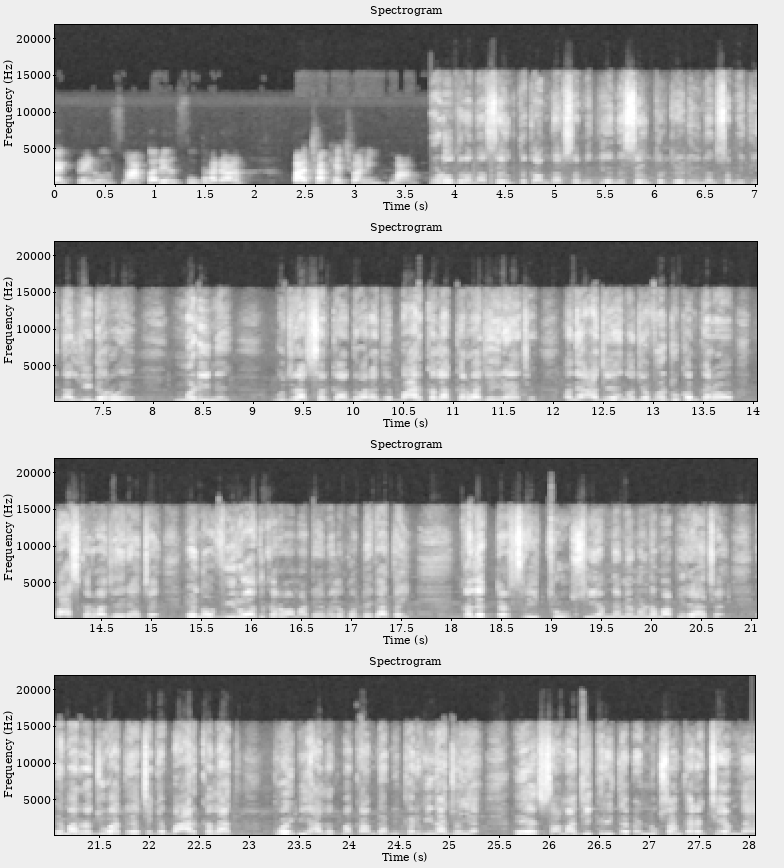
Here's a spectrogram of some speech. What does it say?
ફેક્ટરી રૂલ્સમાં કરેલ સુધારા પાછા ખેંચવાની માંગ. વડોદરાના સંયુક્ત કામદાર સમિતિ અને સંયુક્ત ટ્રેડ યુનિયન સમિતિના લીડરોએ મળીને ગુજરાત સરકાર દ્વારા જે બાર કલાક કરવા જઈ રહ્યા છે અને આજે એનો જે વટહુકમ કરવા, પાસ કરવા જઈ રહ્યા છે, એનો વિરોધ કરવા માટે અમે લોકો ભેગા થઈ કલેક્ટર શ્રી થ્રુ સીએમને મેમોરન્ડમ આપી રહ્યા છે. એમાં રજૂઆત એ છે કે બાર કલાક કોઈ બી હાલતમાં કામદારની કરવી ના જોઈએ. એ સામાજિક રીતે પણ નુકસાનકારક છે એમને.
